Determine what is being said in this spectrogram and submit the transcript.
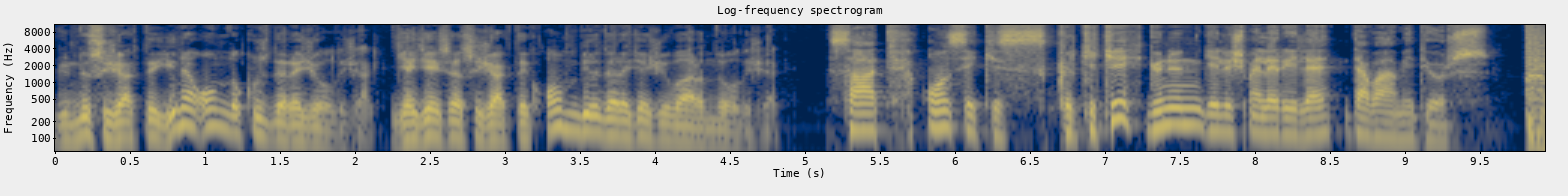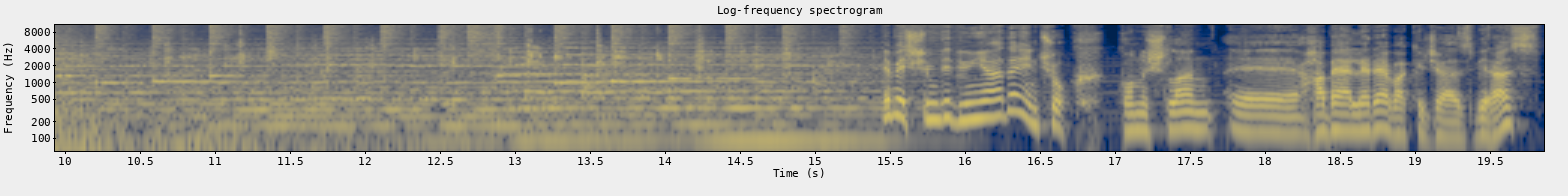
Gündüz sıcaklığı yine 19 derece olacak. Gece ise sıcaklık 11 derece civarında olacak. Saat 18.42 günün gelişmeleriyle devam ediyoruz. Evet şimdi dünyada en çok konuşulan e, haberlere bakacağız biraz.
